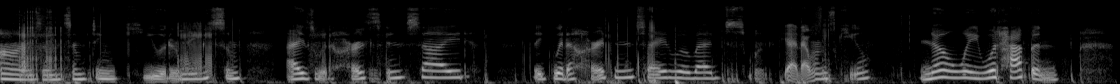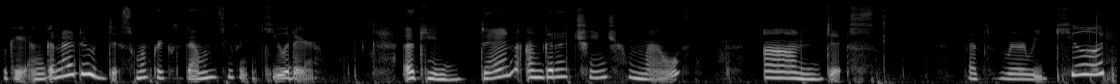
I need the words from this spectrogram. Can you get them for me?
eyes on something cute, or maybe some eyes with hearts inside. Like with a heart inside. What about this one? Yeah, that one's cute. No, wait, what happened? Okay, I'm gonna do this one because that one's even cuter. Okay, then I'm gonna change her mouth on this. That's very cute.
